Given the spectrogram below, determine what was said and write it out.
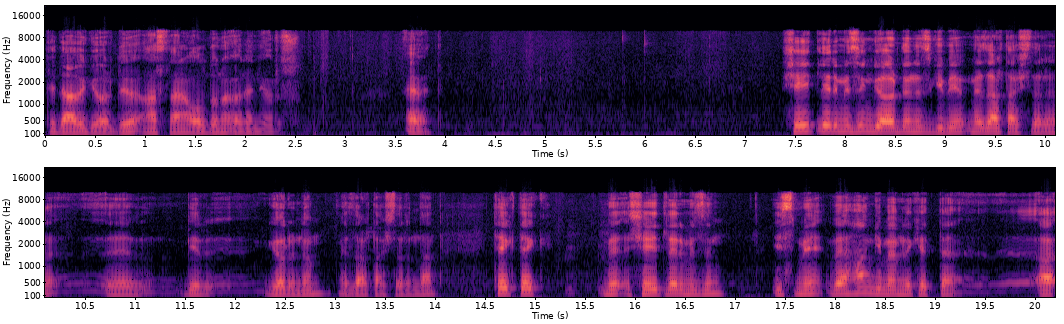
tedavi gördüğü hastane olduğunu öğreniyoruz. Evet. Şehitlerimizin gördüğünüz gibi mezar taşları e, bir görünüm mezar taşlarından. Tek tek şehitlerimizin ismi ve hangi memlekette e,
